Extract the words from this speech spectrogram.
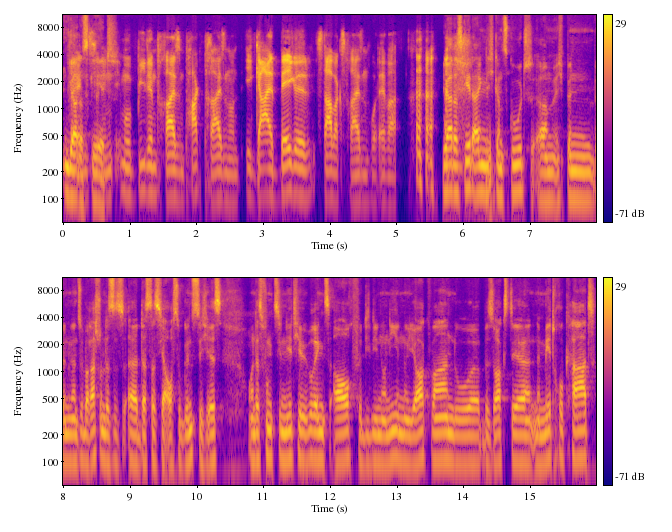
Ja, das geht. Zu den Immobilienpreisen, Parkpreisen und egal, Bagel, Starbucks-Preisen, whatever. ja, das geht eigentlich ganz gut. Ähm, ich bin, bin ganz überrascht und das ist, äh, dass das ja auch so günstig ist. Und das funktioniert hier übrigens auch für die, die noch nie in New York waren. Du besorgst dir eine Metrocard.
